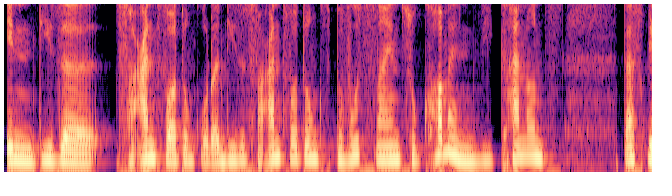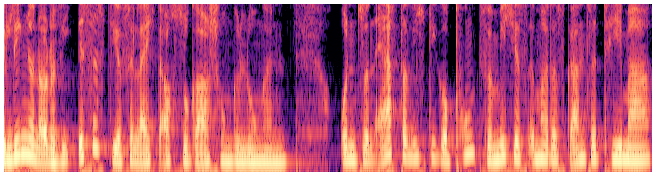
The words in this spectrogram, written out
in diese Verantwortung oder in dieses Verantwortungsbewusstsein zu kommen? Wie kann uns das gelingen oder wie ist es dir vielleicht auch sogar schon gelungen? Und so ein erster wichtiger Punkt für mich ist immer das ganze Thema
